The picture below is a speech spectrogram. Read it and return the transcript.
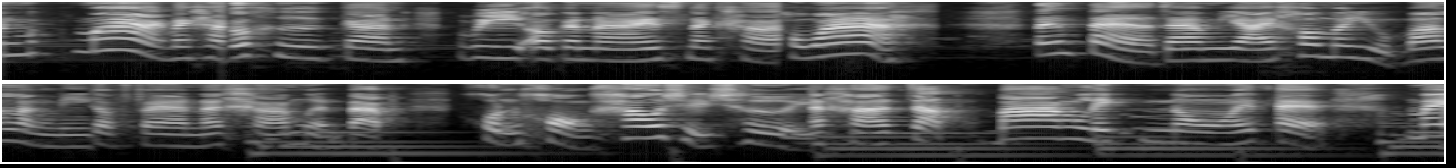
นมากๆนะคะ ก็คือการ reorganize นะคะ เพราะว่าตั้งแต่แจมย้ายเข้ามาอยู่บ้านหลังนี้กับแฟนนะคะ เหมือนแบบ ขนของเข้าเฉยๆนะคะ จัดบ้างเล็กน้อย แต่ไม่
